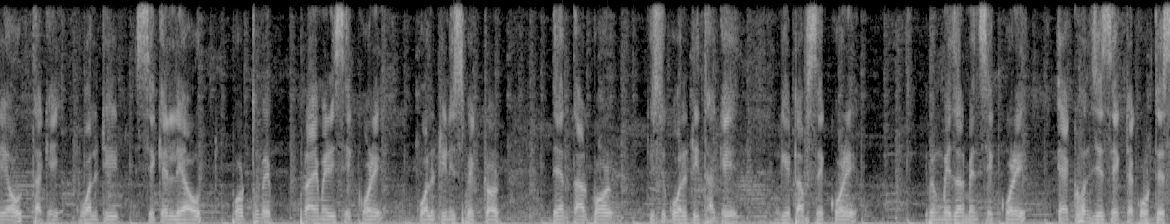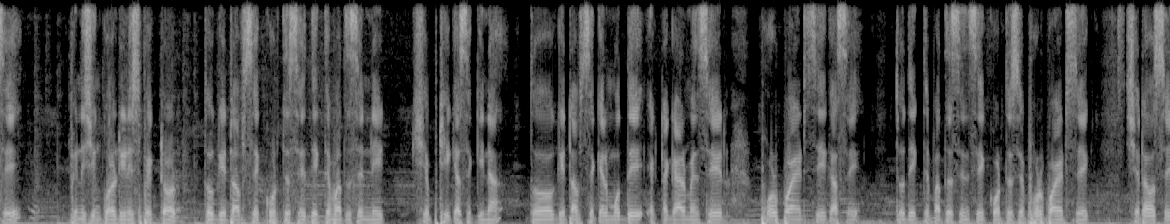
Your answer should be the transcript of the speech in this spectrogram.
লেআউট থাকে কোয়ালিটির চেকের লেআউট প্রথমে প্রাইমারি চেক করে কোয়ালিটি ইন্সপেক্টর দেন তারপর কিছু কোয়ালিটি থাকে গেট আপ চেক করে এবং মেজারমেন্ট চেক করে। এখন যে চেকটা করতেছে ফিনিশিং কোয়ালিটি ইন্সপেক্টর তো গেট আপ চেক করতেছে, দেখতে পাচ্ছেন নেক শেপ ঠিক আছে কিনা। তো গেট আপ চেকের মধ্যে একটা গার্মেন্টসের ফোর পয়েন্ট চেক আছে। তো দেখতে পাচ্ছেন চেক করতেছে ফোর পয়েন্ট চেক সেটা হচ্ছে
